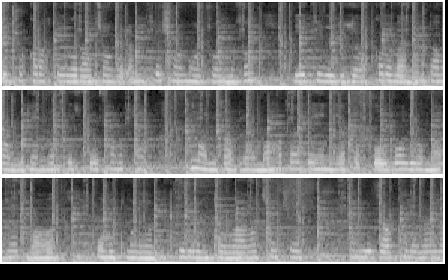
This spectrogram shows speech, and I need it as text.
Birçok karakterlere can veren muhteşem oyuncularımızın yepyeni güzel karelerinin devamlı gelmesini istiyorsanız da kanalımıza abone olmayı, hatta beğeni yapıp bol bol yorumlar yazmayı unutmayın. Bildirim tonlarını açın güzel karelerle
